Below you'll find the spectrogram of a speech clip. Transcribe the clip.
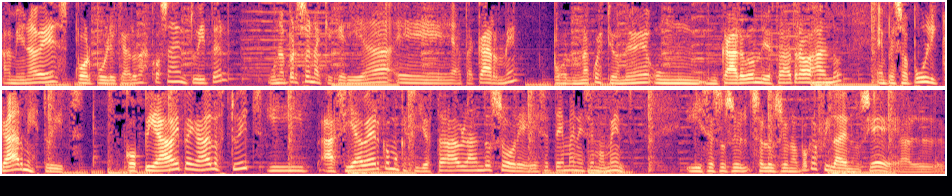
a mí una vez por publicar unas cosas en Twitter, una persona que quería eh, atacarme por una cuestión de un, cargo donde yo estaba trabajando, empezó a publicar mis tweets. Copiaba y pegaba los tweets y hacía ver como que si yo estaba hablando sobre ese tema en ese momento. Y se solucionó porque fui la denuncié. Al,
